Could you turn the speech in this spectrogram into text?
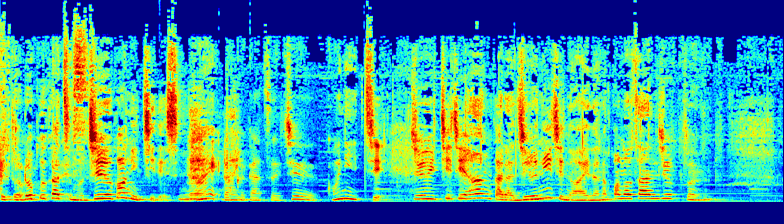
えっと、6月の15日ですね。はい、6月15日。11時半から12時の間のこの30分、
